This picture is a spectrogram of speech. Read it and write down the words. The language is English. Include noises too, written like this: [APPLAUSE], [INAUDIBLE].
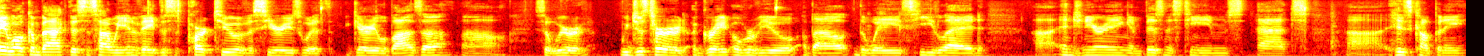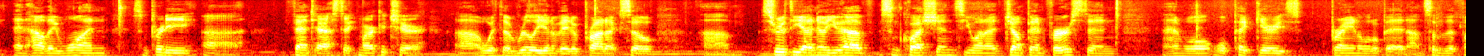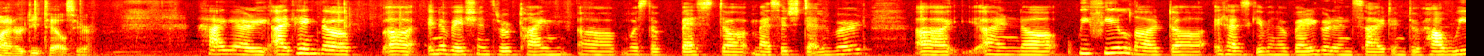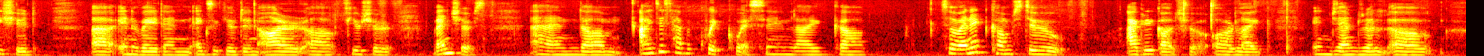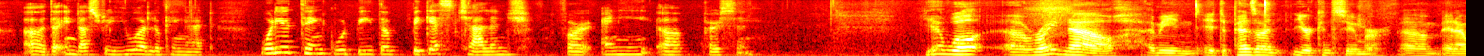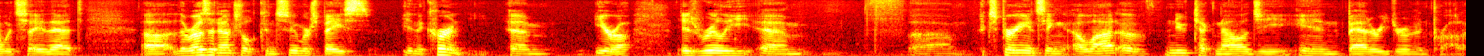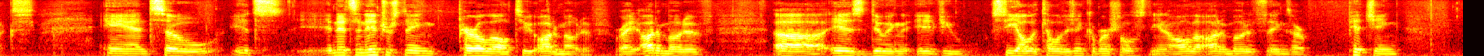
Hey, welcome back. This is How We Innovate. This is part two of a series with Gary Lobaza. Uh, so we're we just heard a great overview about the ways he led uh, engineering and business teams at uh, his company and how they won some pretty uh, fantastic market share uh, with a really innovative product. So, um, Sruthi, I know you have some questions. You want to jump in first, and and we'll we'll pick Gary's brain a little bit on some of the finer details here. Hi, Gary. I think the uh, innovation through time uh, was the best uh, message delivered. Uh, and uh, we feel that uh, it has given a very good insight into how we should innovate and execute in our future ventures. And um, I just have a quick question like, so when it comes to agriculture or like in general, the industry you are looking at, what do you think would be the biggest challenge for any uh, person? Yeah, well, uh, right now, I mean, it depends on your consumer, um, and I would say that uh, the residential consumer space in the current um, era is really um, um, experiencing a lot of new technology in battery-driven products, and so it's and it's an interesting parallel to automotive, right? Automotive uh, is doing, if you see all the television commercials, you know, all the automotive things are pitching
